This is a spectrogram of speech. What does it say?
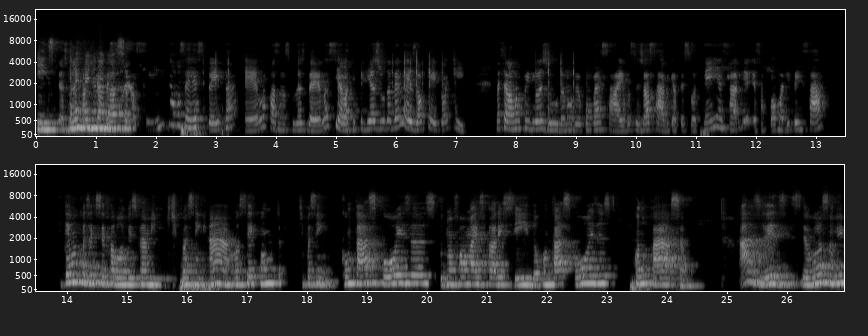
Isso. Eu lembrei de um negócio. É assim, então você respeita ela fazendo as coisas dela. Se ela te pedir ajuda, beleza, ok, tô aqui. Mas se ela não pediu ajuda, não veio conversar, e você já sabe que a pessoa tem essa, essa forma de pensar. Tem uma coisa que você falou uma vez para mim, tipo assim, ah, você conta, tipo assim, contar as coisas de uma forma mais esclarecida, ou contar as coisas quando passa. Às vezes, eu vou assumir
